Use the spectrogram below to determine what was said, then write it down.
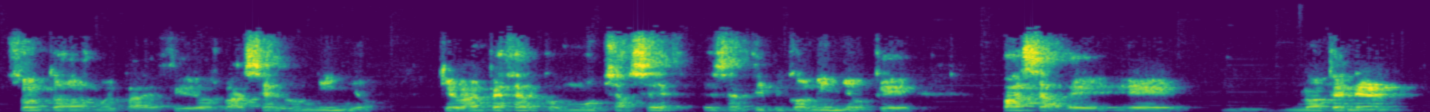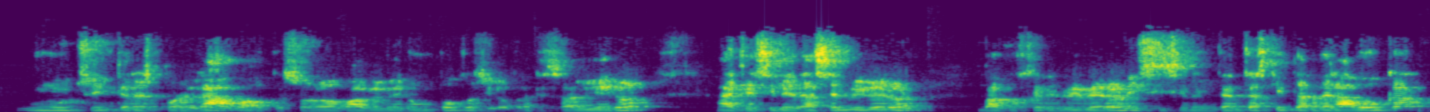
son todos muy parecidos. Va a ser un niño que va a empezar con mucha sed, es el típico niño que pasa de eh, no tener mucho interés por el agua o que solo va a beber un poco si le ofreces al biberón, a que si le das el biberón va a coger el biberón y si se lo intentas quitar de la boca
